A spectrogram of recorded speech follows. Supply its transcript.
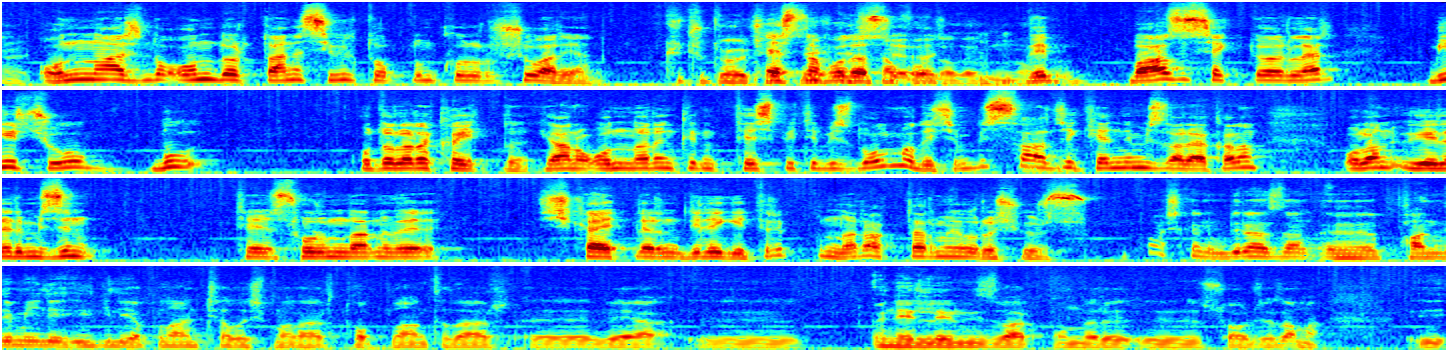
Evet. Onun haricinde 14 tane sivil toplum kuruluşu var yani. Küçük ölçekli Esnaf odası, öyle. odalarının Ve olduğu. bazı sektörler birçoğu bu odalara kayıtlı. Yani onların tespiti bizde olmadığı için biz sadece kendimizle alakalı olan üyelerimizin sorunlarını ve şikayetlerini dile getirip bunları aktarmaya uğraşıyoruz. Başkanım birazdan e, pandemiyle ilgili yapılan çalışmalar, toplantılar e, veya e, önerileriniz var onları e, soracağız ama e,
